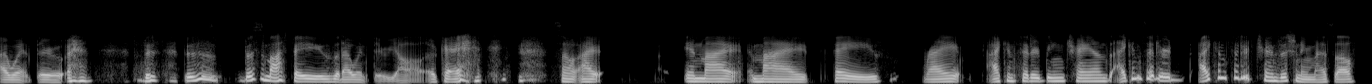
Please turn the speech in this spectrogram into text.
I went through. this this is this is my phase that I went through, y'all. Okay, so I, in my my phase, right? I considered being trans. I considered I considered transitioning myself.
